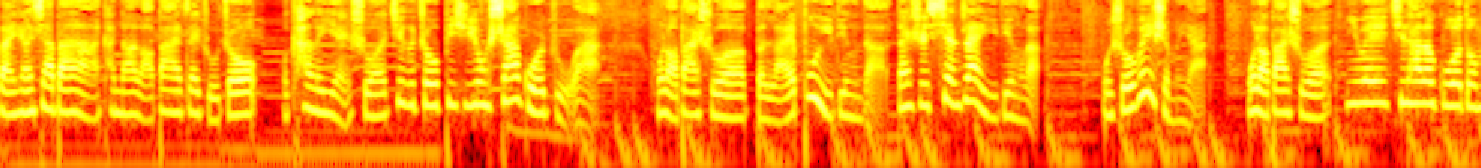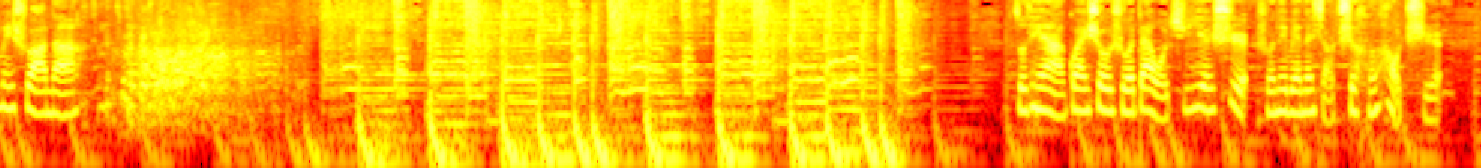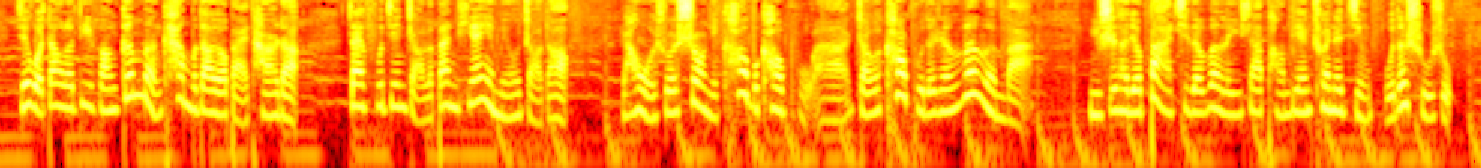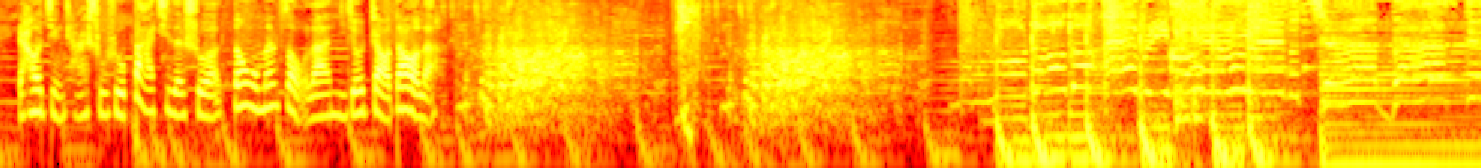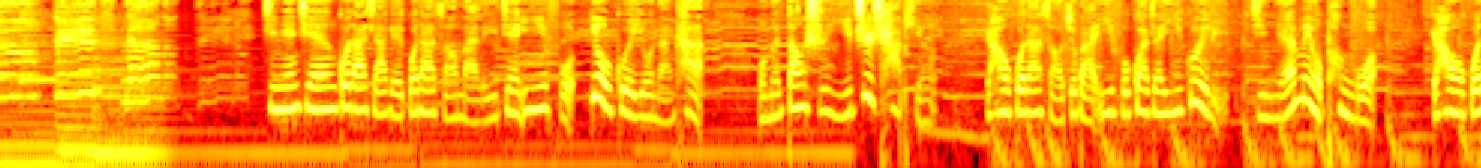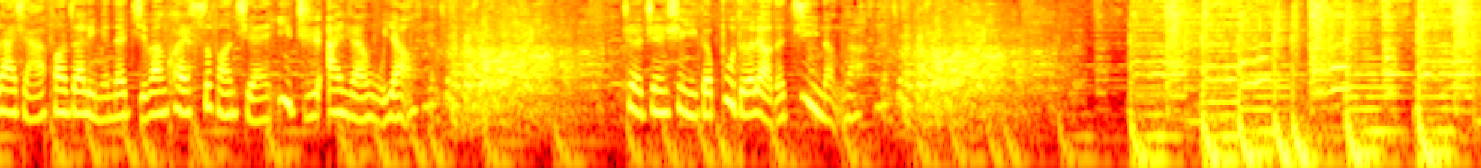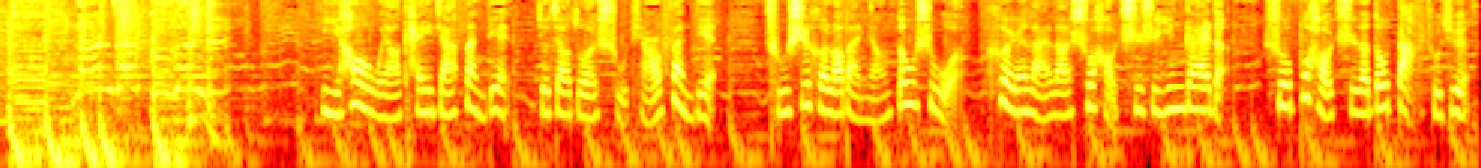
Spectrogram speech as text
晚上下班啊，看到老爸在煮粥，我看了一眼，说：“这个粥必须用砂锅煮啊。”我老爸说：“本来不一定的，但是现在一定了。”我说为什么呀？我老爸说因为其他的锅都没刷呢。昨天啊，怪兽说带我去夜市，说那边的小吃很好吃，结果到了地方根本看不到有摆摊的，在附近找了半天也没有找到。然后我说兽你靠不靠谱啊？找个靠谱的人问问吧。于是他就霸气的问了一下旁边穿着警服的叔叔，然后警察叔叔霸气的说：“等我们走了，你就找到了。”几年前，郭大侠给郭大嫂买了一件衣服，又贵又难看，我们当时一致差评。然后郭大嫂就把衣服挂在衣柜里，几年没有碰过。然后郭大侠放在里面的几万块私房钱一直安然无恙。这真是一个不得了的技能啊！以后我要开一家饭店，就叫做薯条饭店。厨师和老板娘都是我，客人来了说好吃是应该的，说不好吃的都打出去。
